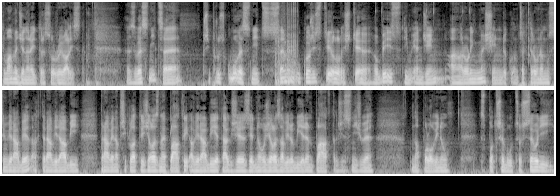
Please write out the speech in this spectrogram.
To máme Generator Survivalist. Z vesnice, při průzkumu vesnic, jsem ukořistil ještě hobby Steam Engine a Rolling Machine, dokonce, kterou nemusím vyrábět a která vyrábí právě například ty železné pláty a vyrábí je tak, že z jednoho železa vyrobí jeden plát, takže snižuje na polovinu spotřebu, což se hodí.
